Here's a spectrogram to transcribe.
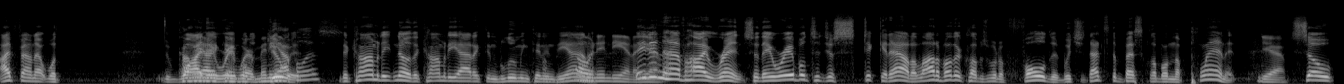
I found out what why they were able where, to Minneapolis? do it. The comedy, no, the comedy addict in Bloomington, Indiana. Oh, in Indiana, They yeah. didn't have high rent, so they were able to just stick it out. A lot of other clubs would have folded, which that's the best club on the planet. Yeah. So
